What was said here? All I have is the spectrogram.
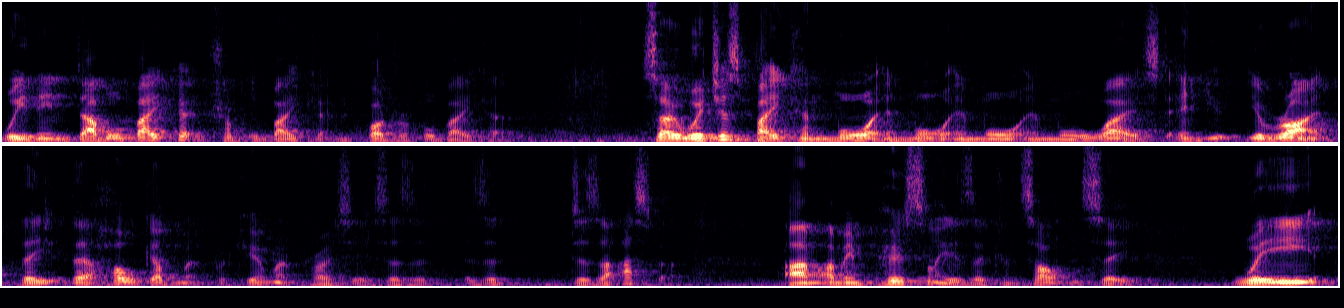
We then double bake it, triple bake it, and quadruple bake it. So we're just baking more and more and more and more waste. And you, are right, the, the whole government procurement process is a, is a disaster. Um, I mean, personally, as a consultancy, we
